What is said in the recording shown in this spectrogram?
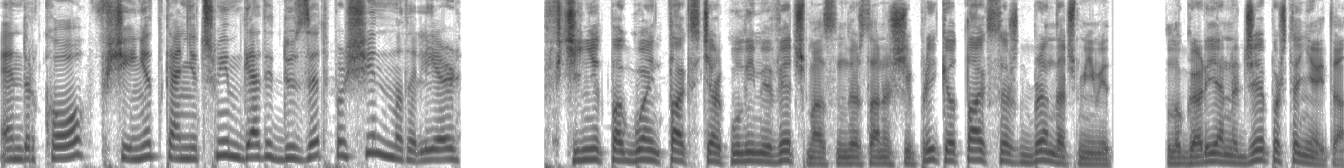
e ndërkohë, fqinjët kanë një çmim gati dyzet për qind më të lirë. Fqinjët paguajnë taksë qarkullimi veçmas, ndërsa në Shqipëri kjo taksë është brenda çmimit. Llogaria në xhep është e njëjta.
